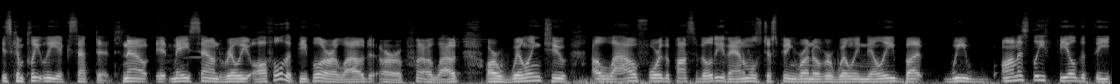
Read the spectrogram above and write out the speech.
is completely accepted. Now, it may sound really awful that people are allowed or allowed are willing to allow for the possibility of animals just being run over willy-nilly, but we honestly feel that the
